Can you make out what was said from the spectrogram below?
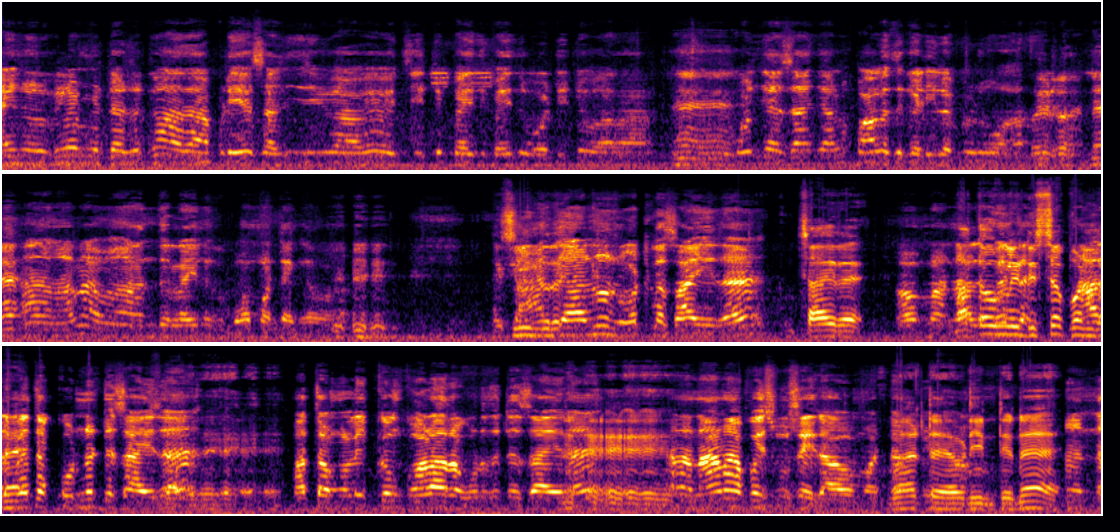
ஐநூறு கிலோமீட்டர் இருக்கும். அதை அப்படியே சரிஞ்சாவே வச்சுட்டு பைது பைது ஓட்டிட்டு வரான். கொஞ்சம் சாஞ்சாலும் பாலத்துக்கு அடியில போயிடுவான். அதனால அவன் அந்த லைனுக்கு போக மாட்டேங்க அவன். சாஞ்சாலும் ரோட்ல சாயுதேன் சாயிர ஆமா, நாலு மத்தவங்களை பேத்த- disturb பண்ற. நாலு பேத்த கொன்னுட்டு சாயுதேன் மத்தவங்களுக்கும் கோளாற கொடுத்துட்டு சாயுதேன் ஆனா நானா போய் சூசைட் ஆக மாட்டேன். என்ன?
